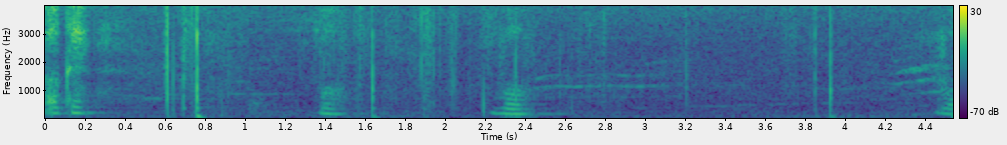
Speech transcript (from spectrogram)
ওকে। ও ও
